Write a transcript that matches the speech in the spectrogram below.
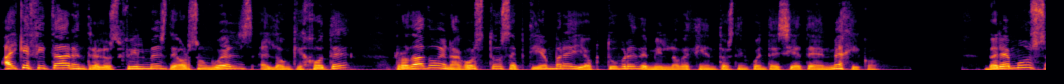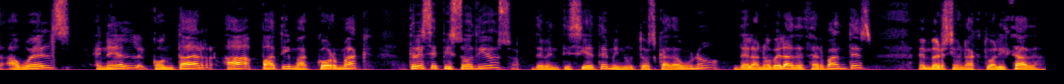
Hay que citar entre los filmes de Orson Welles El Don Quijote, rodado en agosto, septiembre y octubre de 1957 en México. Veremos a Wells en él contar a Patty McCormack tres episodios de 27 minutos cada uno de la novela de Cervantes en versión actualizada.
